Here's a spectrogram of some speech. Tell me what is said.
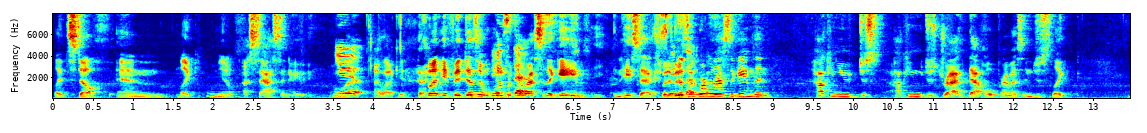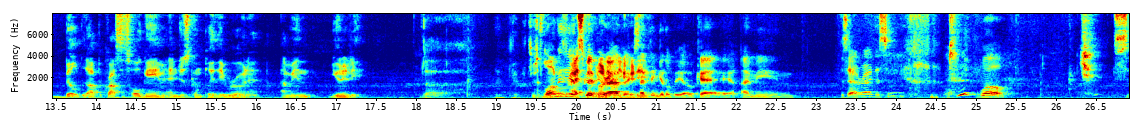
like stealth and like you know assassinating. All that. Yeah. I like it. But if it doesn't work with the rest of the game, in haystacks. But if it doesn't work with the rest of the game, then how can you just how can you just drag that whole premise and just like build it up across this whole game and just completely ruin it? I mean, Unity. Uh, just as long as you have good graphics, I think it'll be okay. I mean, is that right to say? well, S-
